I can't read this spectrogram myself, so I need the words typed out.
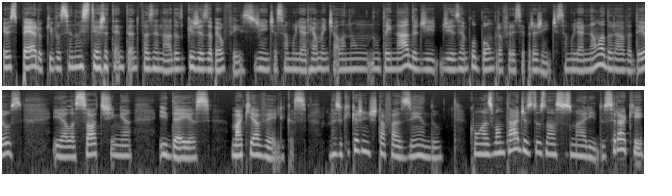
Eu espero que você não esteja tentando fazer nada do que Jezabel fez. Gente, essa mulher realmente ela não, não tem nada de, de exemplo bom para oferecer para gente. Essa mulher não adorava Deus e ela só tinha ideias maquiavélicas. Mas o que, que a gente está fazendo com as vontades dos nossos maridos? Será que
